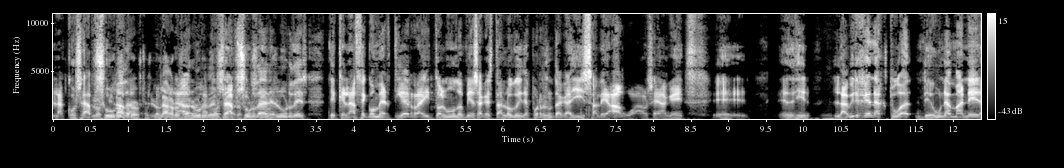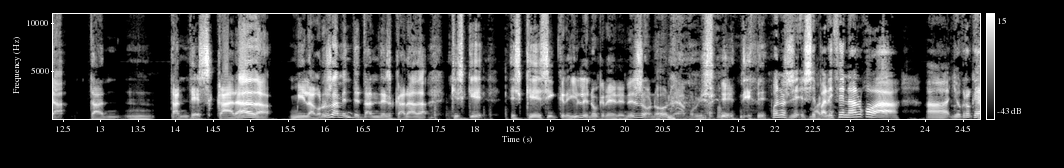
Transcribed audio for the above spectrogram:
la, cosa absurda. Los milagros, de Lourdes. La cosa absurda de Lourdes, de que la hace comer tierra y todo el mundo piensa que está loco y después resulta que allí sale agua. O sea que. es decir, la Virgen actúa de una manera tan, tan descarada milagrosamente tan descarada que es que es que es increíble no creer en eso, ¿no? porque dice, bueno, se, parecen algo a, yo creo que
